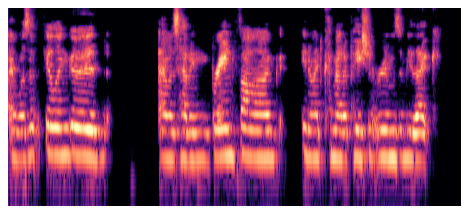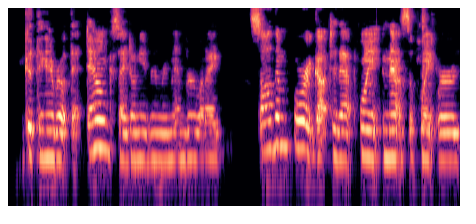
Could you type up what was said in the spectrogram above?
I wasn't feeling good. I was having brain fog. You know, I'd come out of patient rooms and be like, good thing I wrote that down because I don't even remember what I saw them for. It got to that point, and that's the point where,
